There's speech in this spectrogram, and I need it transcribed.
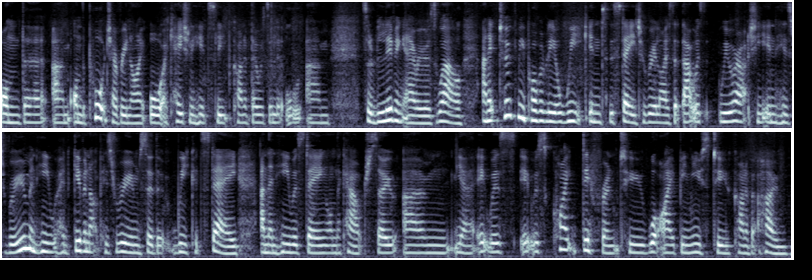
on the um, on the porch every night, or occasionally he'd sleep kind of. There was a little um, sort of living area as well, and it took me probably a week into the stay to realise that that was we were actually in his room, and he had given up his room so that we could stay, and then he was staying on the couch. So um, yeah, it was it was quite different to what I'd been used to kind of at home.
